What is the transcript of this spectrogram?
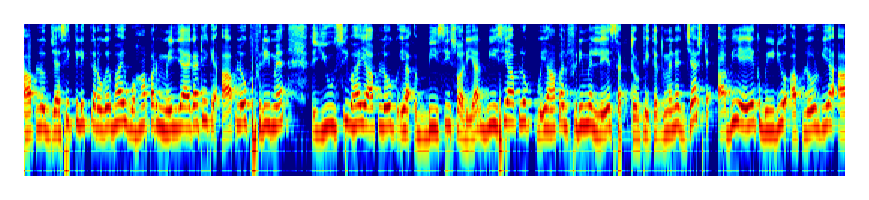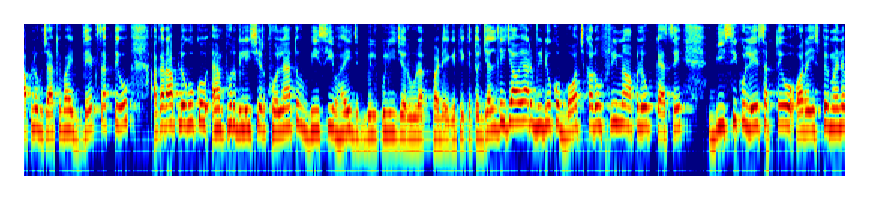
आप लोग जैसे ही क्लिक करोगे भाई, वहाँ पर मिल जाएगा, ठीक है? आप लोग फ्री में यूसी भाई आप लोग, या बीसी सॉरी यार बीसी आप लोग यहाँ पर फ्री में ले सकते हो, ठीक है? तो मैंने जस्ट अभी एक वीडियो अपलोड किया, आप लोग जाके भाई देख सकते हो। अगर आप लोगों को एम ग्लेशियर खोलना है तो बीसी भाई बिल्कुल ही ज़रूरत पड़ेगी, ठीक है? तो जल्दी जाओ यार वीडियो को वॉच करो फ्री में आप लोग, कैसे बीसी को ले सकते हो, और इस पर मैंने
